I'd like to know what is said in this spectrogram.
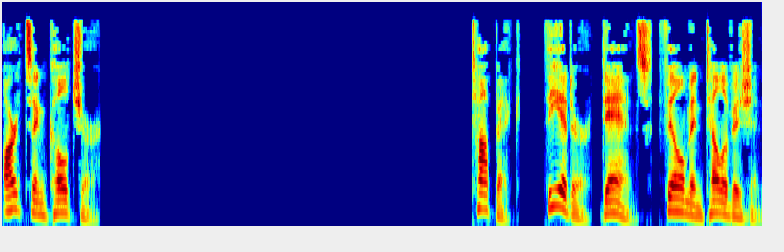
Arts and culture. Theatre, dance, film and television.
